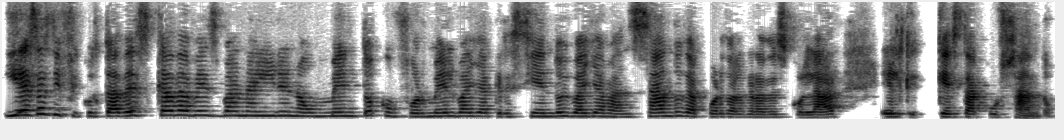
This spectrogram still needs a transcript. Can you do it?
Y esas dificultades cada vez van a ir en aumento conforme él vaya creciendo y vaya avanzando de acuerdo al grado escolar el que, que está cursando.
